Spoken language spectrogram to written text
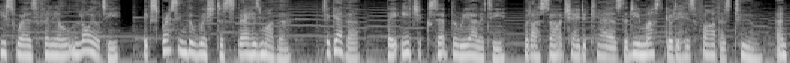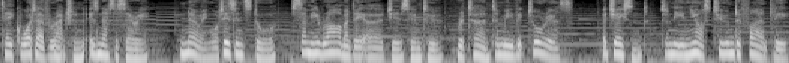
He swears filial loyalty, expressing the wish to spare his mother. Together, they each accept the reality, but Arsace declares that he must go to his father's tomb and take whatever action is necessary. Knowing what is in store, Semiramide urges him to return to me victorious. Adjacent to Ninos' tomb defiantly,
